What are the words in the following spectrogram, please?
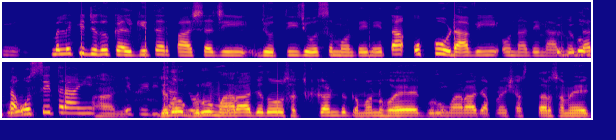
ਜੀ ਮਤਲਬ ਕਿ ਜਦੋਂ ਕਲਗੀਧਰ ਪਾਤਸ਼ਾਹ ਜੀ ਜੋਤੀ ਜੋਤ ਸਮਾਉਂਦੇ ਨੇ ਤਾਂ ਉਹ ਘੋੜਾ ਵੀ ਉਹਨਾਂ ਦੇ ਨਾਲ ਹੁੰਦਾ ਤਾਂ ਉਸੇ ਤਰ੍ਹਾਂ ਹੀ ਇਹ ਪੀੜੀ ਜਦੋਂ ਗੁਰੂ ਮਹਾਰਾਜ ਜਦੋਂ ਸੱਚਖੰਡ ਗਮਨ ਹੋਏ ਗੁਰੂ ਜੀ। ਮਹਾਰਾਜ ਆਪਣੇ ਸ਼ਸਤਰ ਸਮੇਤ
